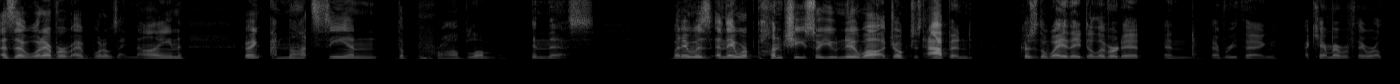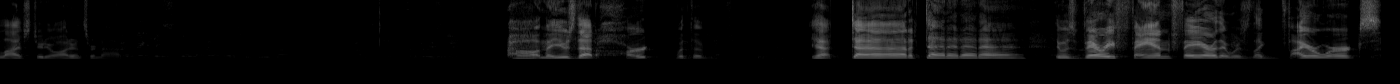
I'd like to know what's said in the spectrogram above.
as a whatever, what was I, nine? going, I'm not seeing the problem in this. But it was, and they were punchy, so you knew, well, a joke just happened because the way they delivered it and everything. I can't remember if they were a live studio audience or not. I think they still had those in reruns when, when I was a kid. It's the only reason I Oh, and they used that heart with the, yeah, da da da da da da. It was very fanfare. There was like fireworks.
